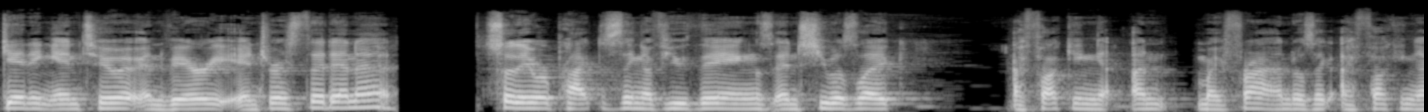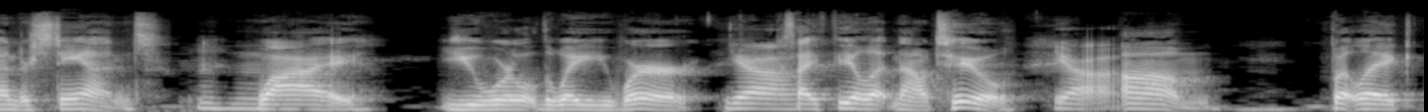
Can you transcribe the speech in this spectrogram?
getting into it and very interested in it. So they were practicing a few things, and she was like, "I fucking," un- my friend was like, "I fucking understand Mhm. why you were the way you were, Yeah. because I feel it now too." yeah. Um, but like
